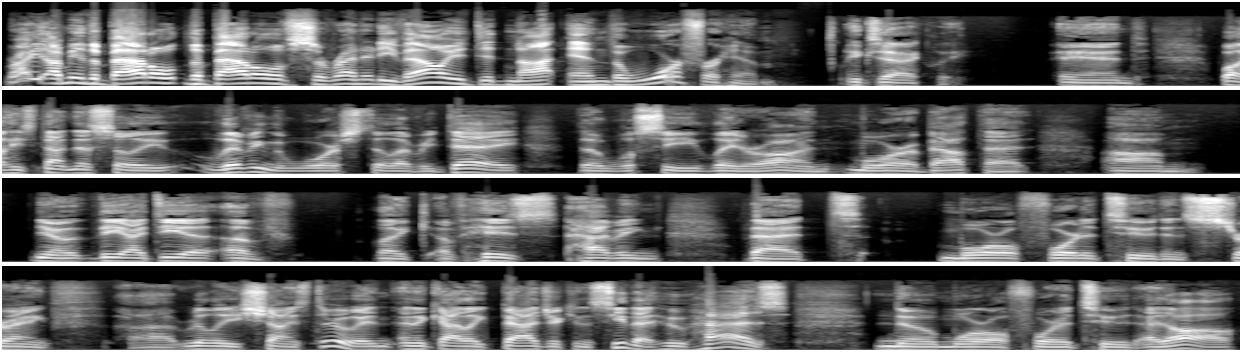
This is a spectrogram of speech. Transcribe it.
Right. I mean, the battle, the battle of Serenity Valley did not end the war for him. Exactly. And while he's not necessarily living the war still every day, though we'll see later on more about that, um, you know, the idea of like of his having that moral fortitude and strength uh, really shines through. And, and a guy like Badger can see that who has no moral fortitude at all.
